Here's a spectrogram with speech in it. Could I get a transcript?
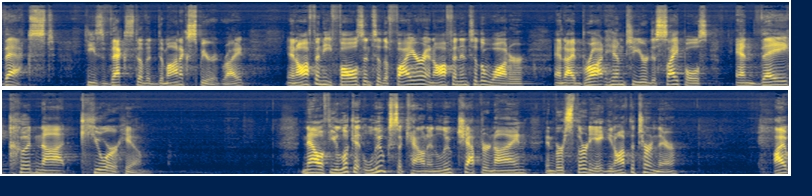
vexed. He's vexed of a demonic spirit, right? And often he falls into the fire and often into the water. And I brought him to your disciples, and they could not cure him. Now, if you look at Luke's account in Luke chapter 9, in verse 38, you don't have to turn there. I,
